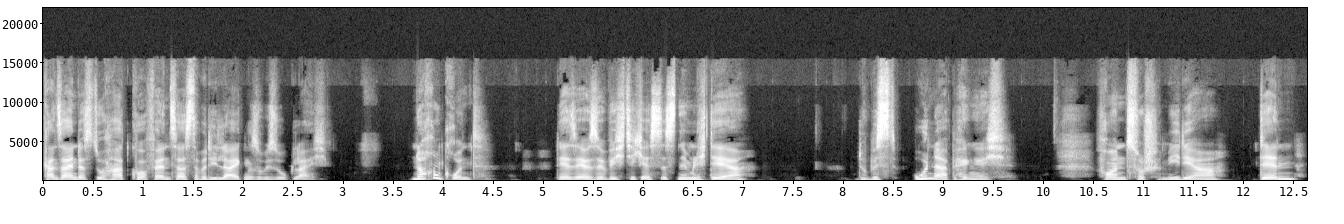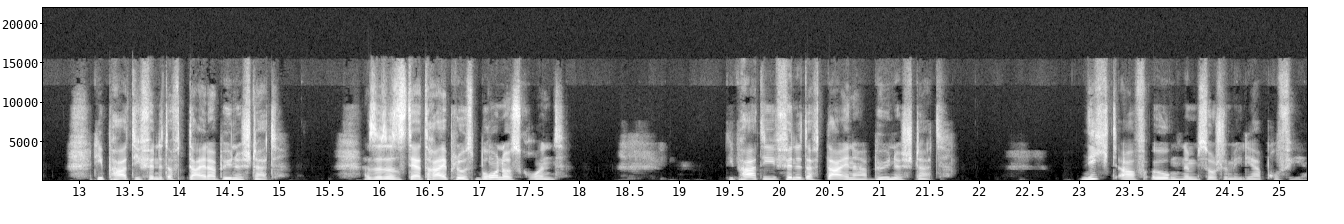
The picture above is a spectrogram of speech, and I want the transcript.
Kann sein, dass du Hardcore-Fans hast, aber die liken sowieso gleich. Noch ein Grund, der sehr, sehr wichtig ist, ist nämlich der, du bist unabhängig von Social Media, denn die Party findet auf deiner Bühne statt. Also das ist der 3 plus Bonusgrund. Die Party findet auf deiner Bühne statt. Nicht auf irgendeinem Social Media Profil.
